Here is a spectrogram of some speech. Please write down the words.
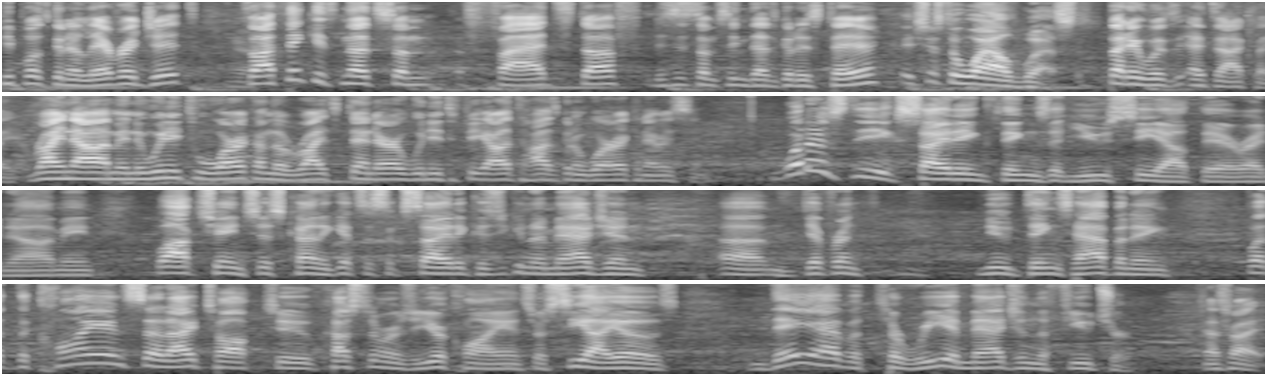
People's going to leverage it. Yeah. So I think it's not some fad stuff. This is something that's going to stay. It's just a wild west. But it was, exactly. Right now, I mean, we need to work on the right standard. We need to figure out how it's going to work and everything. What is the exciting things that you see out there right now? I mean, blockchain just kind of gets us excited because you can imagine um, different new things happening. But the clients that I talk to, customers or your clients or CIOs, they have a, to reimagine the future. That's right.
